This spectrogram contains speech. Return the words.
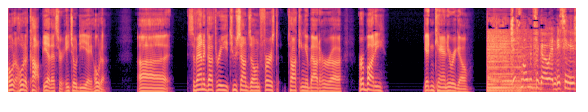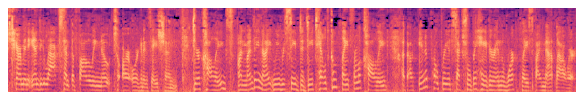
Hoda, Hoda Kotb. Yeah, that's her. H O D A. Hoda. Uh, Savannah Guthrie, Tucson's own. First, talking about her uh, her buddy Getting canned. Here we go. Moments ago, NBC News Chairman Andy Lack sent the following note to our organization. Dear colleagues, on Monday night, we received a detailed complaint from a colleague about inappropriate sexual behavior in the workplace by Matt Lauer.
